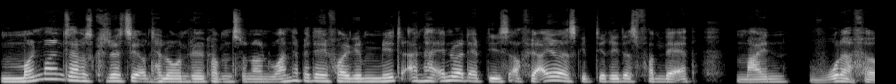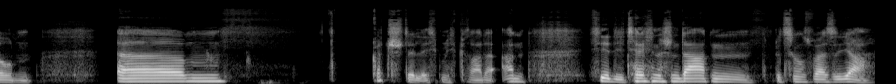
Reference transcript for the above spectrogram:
Moin Moin, Servus, Grüezi und Hallo und willkommen zur neuen One App a Day Folge mit einer Android-App, die es auch für iOS gibt. Die Rede ist von der App Mein Vodafone. Ähm, Gott stelle ich mich gerade an. Hier die technischen Daten, beziehungsweise ja,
